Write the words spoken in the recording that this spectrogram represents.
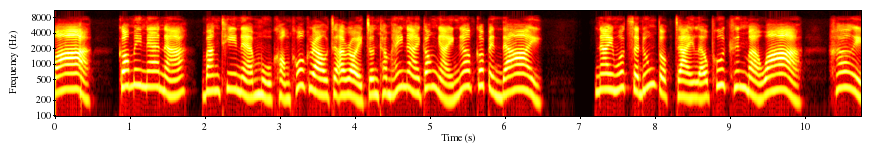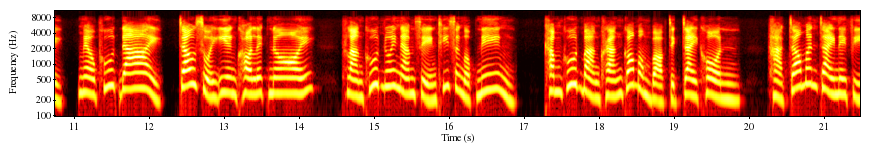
ว่า ก็ไม่แน่นะ บางทีแหนมหมูของพวกเราจะอร่อยจนทำให้นายต้องหงายเงือบก็เป็นได้ นายวุฒสะดุ้งตกใจแล้วพูดขึ้นมาว่า เฮ้ย แมวพูดได้ เจ้าสวยเอียงคอเล็กน้อย พลางพูดด้วยน้ำเสียงที่สงบนิ่ง คำพูดบางครั้งก็บ่งบอกจิตใจคน หากเจ้ามั่นใจในฝี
